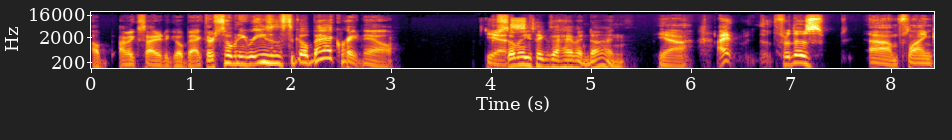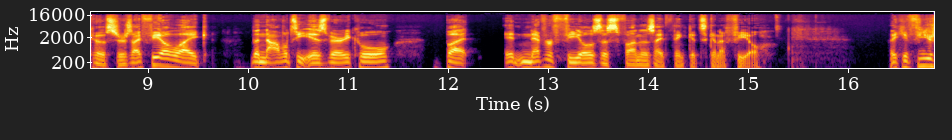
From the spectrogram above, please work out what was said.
i am excited to go back. There's so many reasons to go back right now. Yeah, so many things I haven't done. Yeah, I for those um, flying coasters, I feel like the novelty is very cool, but it never feels as fun as I think it's going to feel. Like if you're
